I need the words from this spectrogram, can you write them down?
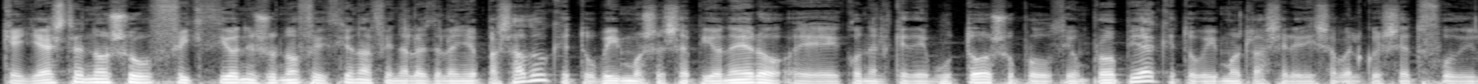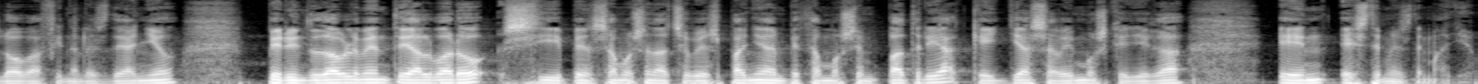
que ya estrenó su ficción y su no ficción a finales del año pasado, que tuvimos ese pionero eh, con el que debutó su producción propia, que tuvimos la serie de Isabel Coixet, Love a finales de año, pero indudablemente Álvaro, si pensamos en HBO España, empezamos en Patria, que ya sabemos que llega en este mes de mayo.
